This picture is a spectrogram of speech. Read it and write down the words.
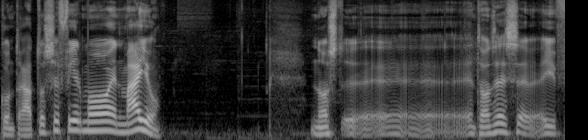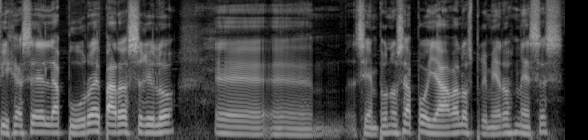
contrato se firmó en mayo. Nos, eh, entonces, fíjese el apuro de Padre Cirilo, siempre nos apoyaba los primeros meses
